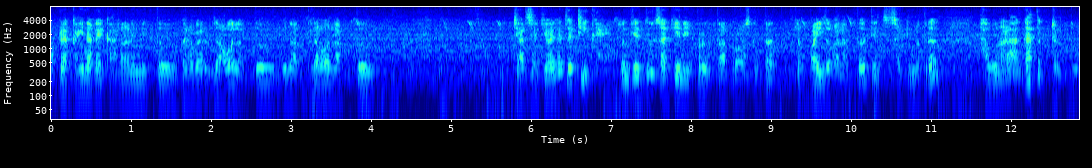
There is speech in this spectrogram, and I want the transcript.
आपल्या काही ना काही कारणानिमित्त घराबाहेर जावं लागतं उन्हात फिरावं लागतं. चारचाकीवाल्यांचं ठीक आहे पण जे दुचाकीने प्रवता प्रवास करतात किंवा पायी जावं लागतं त्यांच्यासाठी मात्र हा उन्हाळा घातक ठरतो.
